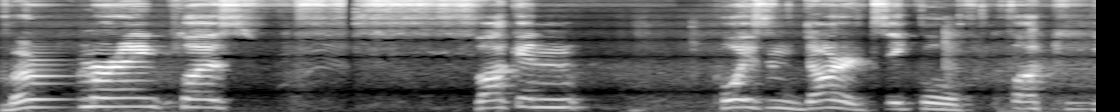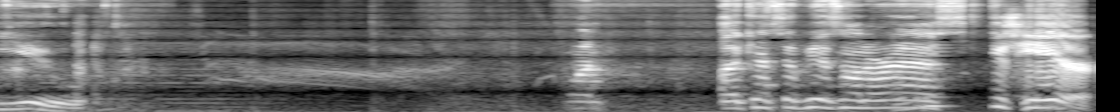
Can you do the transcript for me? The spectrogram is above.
Boomerang plus fucking poison darts equal fuck you. Come on. Uh, catch up is on our ass. He's here.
